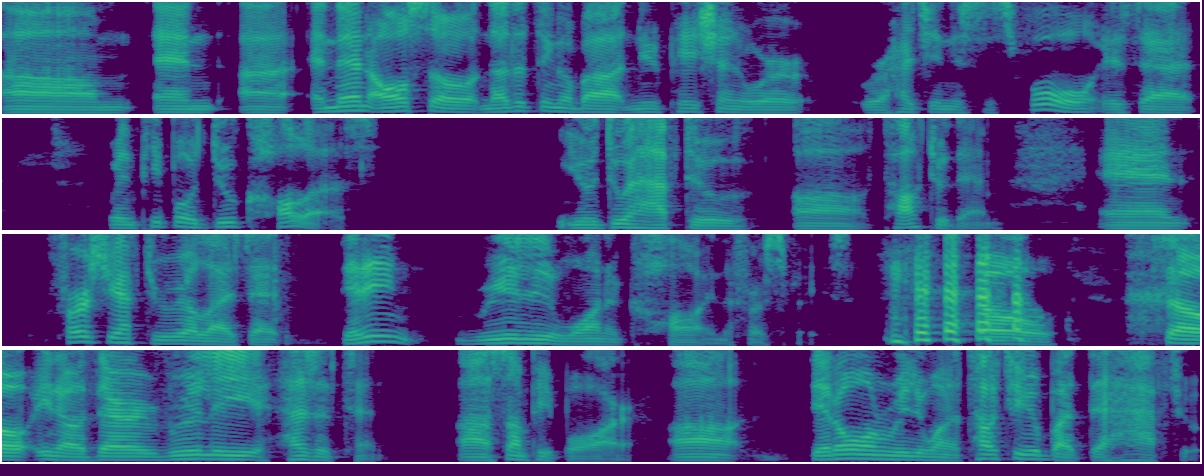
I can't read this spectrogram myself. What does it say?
Um, and uh, and then also another thing about new patient or where hygienist is full is that when people do call us, you do have to uh, talk to them. And first, you have to realize that they didn't really want to call in the first place. So, so you know, they're really hesitant. Uh, some people are. Uh, they don't really want to talk to you, but they have to.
